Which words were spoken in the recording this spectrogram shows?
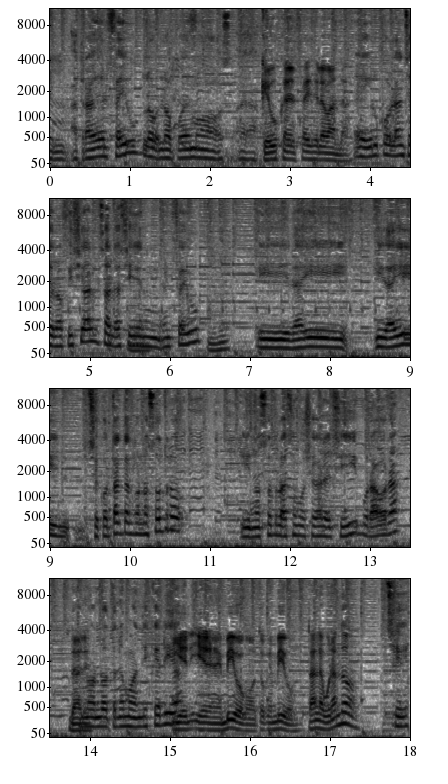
el- a través del Facebook lo, lo podemos... eh, Que buscan el face de la banda. el grupo Lance el Oficial sale así en, en Facebook Ujú. y de ahí y de ahí se contactan con nosotros y nosotros le hacemos llegar el CD por ahora. Dale. No lo tenemos en disquería. Y en, y en, en vivo, como toca en vivo. ¿Están laburando? Sí.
